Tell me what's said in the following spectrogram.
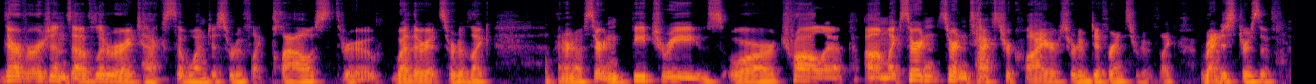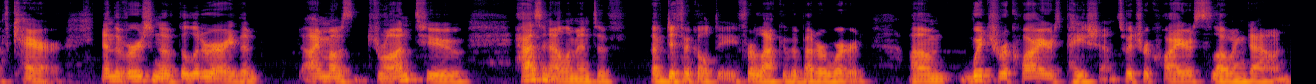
there are versions of literary texts that one just sort of like plows through, whether it's sort of like I don't know, certain beach reads or Trollope. Um, like certain certain texts require sort of different sort of like registers of, of care. And the version of the literary that I'm most drawn to has an element of of difficulty, for lack of a better word um, which requires patience, which requires slowing down.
